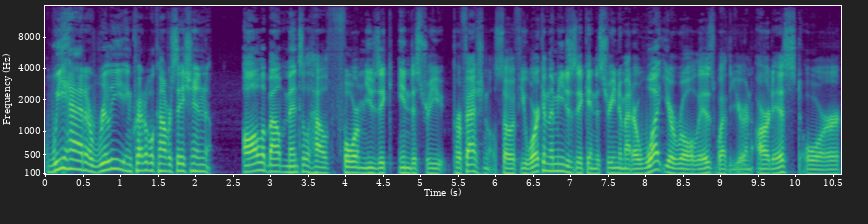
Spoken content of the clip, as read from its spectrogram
we had a really incredible conversation all about mental health for music industry professionals. So, if you work in the music industry, no matter what your role is, whether you're an artist or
